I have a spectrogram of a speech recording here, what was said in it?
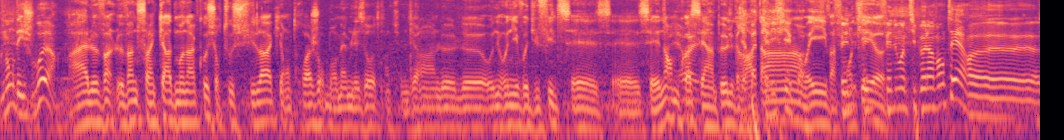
le nom des joueurs. Ouais, le, 20 le 25K de Monaco, surtout celui-là qui est en trois jours, bon même les autres, hein, tu me diras, hein, le, le- au, au niveau du field, c'est c'est- c'est énorme, Mais quoi. ouais, C'est un peu le a pas de gratin. qualifié, quoi. Oui, il va Fais- manquer. fais- euh, Fais-nous un petit peu l'inventaire. euh,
